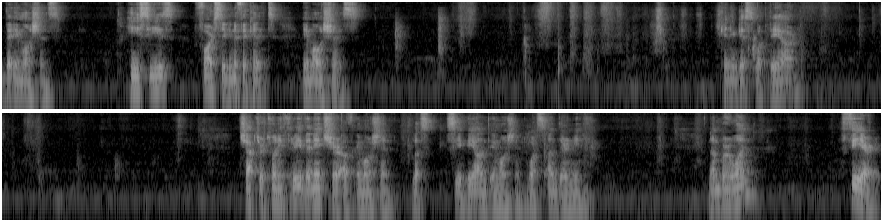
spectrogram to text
the emotions. He sees four significant emotions. Can you guess what they are? Chapter 23 The Nature of Emotion. Let's see beyond emotion, what's underneath. Number one, fear,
